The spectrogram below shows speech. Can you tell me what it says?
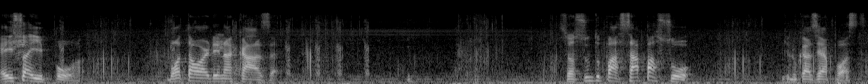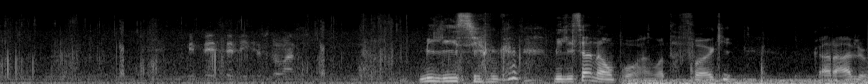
É isso aí, porra. Bota a ordem na casa. Se o assunto passar, passou. Que no caso é aposta. Me percebi que eu estou assim. Milícia. Milícia não, porra. What the fuck? Caralho.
